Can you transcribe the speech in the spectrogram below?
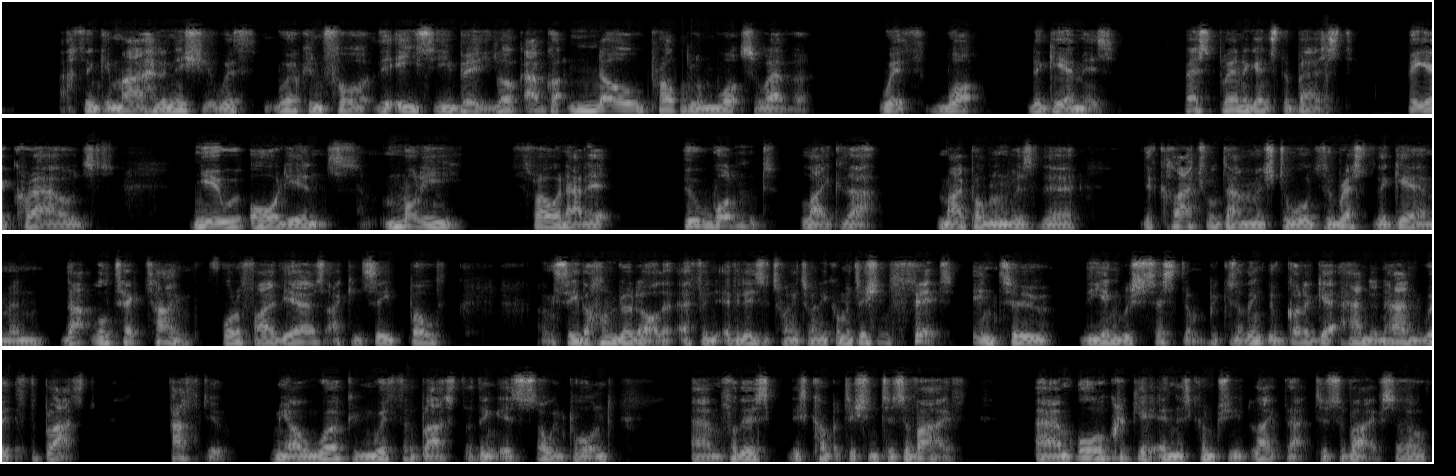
I think it might have had an issue with working for the ECB. Look, I've got no problem whatsoever with what the game is. Best playing against the best bigger crowds, new audience, money thrown at it. Who wouldn't like that? My problem was the the collateral damage towards the rest of the game, and that will take time. Four or five years, I can see both. See the hundred or the, if, if it is a 2020 competition fit into the English system because I think they've got to get hand in hand with the blast. Have to, you know, working with the blast. I think is so important um, for this this competition to survive um, or cricket in this country like that to survive. So,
